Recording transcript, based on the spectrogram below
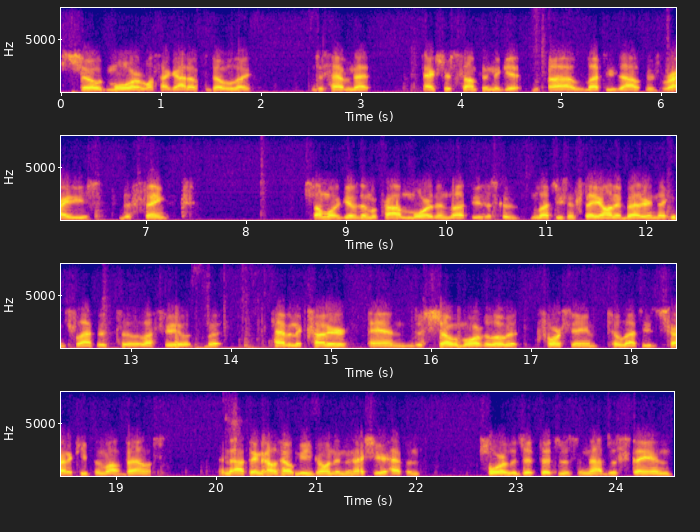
showed more once I got up to Double A. Just having that extra something to get uh, lefties out. With righties, the sink somewhat gives them a problem more than lefties, just because lefties can stay on it better and they can slap it to the left field. But having the cutter and just show more of a little bit four seam to lefties to try to keep them off balance. And I think that'll help me going into the next year having four legit pitches and not just staying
